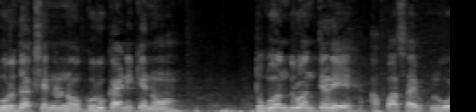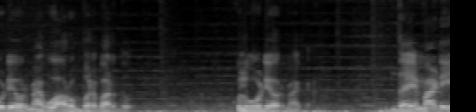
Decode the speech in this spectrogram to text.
ಗುರುದಕ್ಷಿಣೆನೋ, ಗುರು ಕಾಣಿಕೆನೋ ತಗೊಂಡ್ರು ಅಂತೇಳಿ ಅಪ್ಪ ಸಾಹೇಬ್ ಕುಲಗೋಡಿ ಅವ್ರ ಮ್ಯಾಗೂ ಆರೋಪ ಬರಬಾರ್ದು. ಕುಲಗೋಡಿ ಅವ್ರ ಮ್ಯಾಗ. ದಯಮಾಡಿ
